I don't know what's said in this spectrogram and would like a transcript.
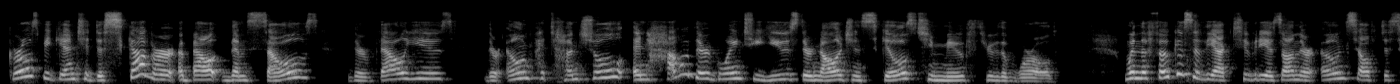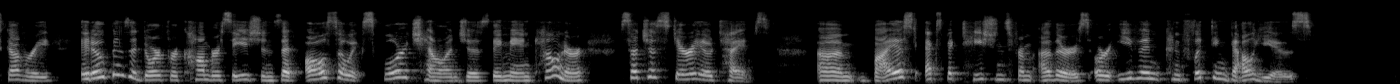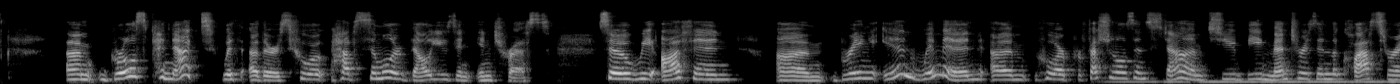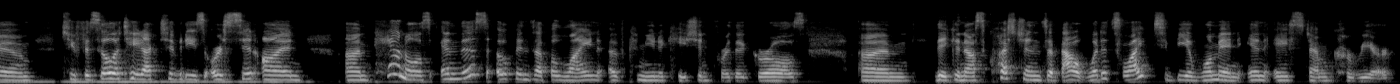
girls begin to discover about themselves, their values, their own potential, and how they're going to use their knowledge and skills to move through the world. When the focus of the activity is on their own self-discovery, it opens a door for conversations that also explore challenges they may encounter, such as stereotypes, um, biased expectations from others, or even conflicting values. Um, girls connect with others who have similar values and interests. So we often um, bring in women um, who are professionals in STEM to be mentors in the classroom, to facilitate activities or sit on um, panels. And this opens up a line of communication for the girls. Um, they can ask questions about what it's like to be a woman in a STEM career.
